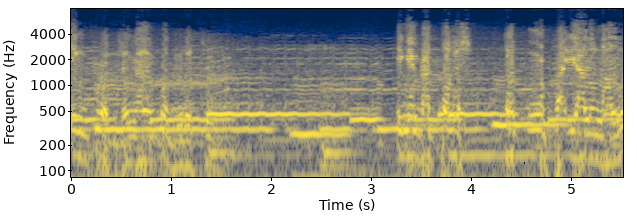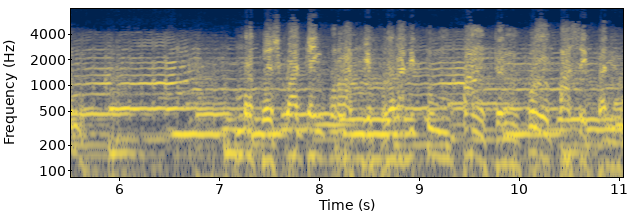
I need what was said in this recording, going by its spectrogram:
ing praja Ngalkodrejo. Ingin katon truk ngebak alun-alun. Mergo sekuat ing para wadya bulan tumpang dengkul pasik baning.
